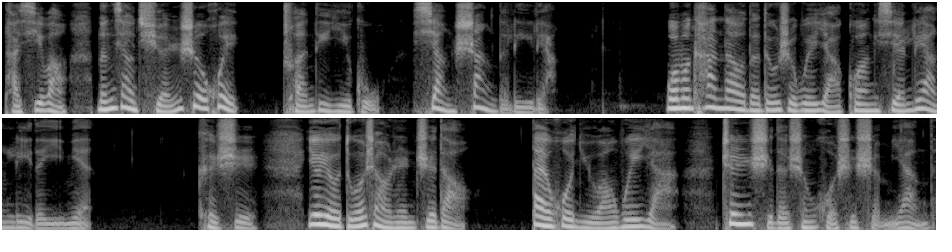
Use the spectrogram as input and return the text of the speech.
她希望能向全社会传递一股向上的力量。我们看到的都是薇娅光鲜亮丽的一面。可是，又有多少人知道，带货女王薇娅真实的生活是什么样的？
